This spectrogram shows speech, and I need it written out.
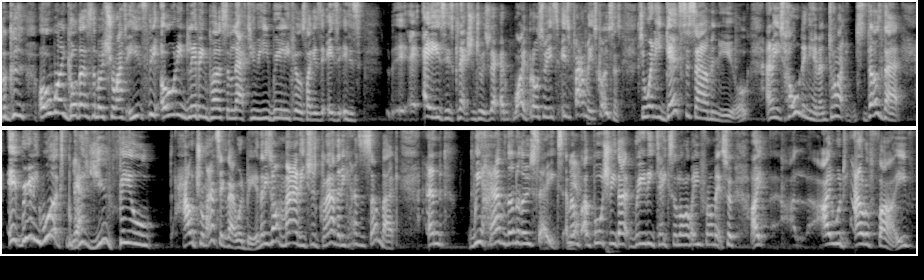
because oh my god, that's the most traumatic. He's the only living person left who he really feels like is is is a is his connection to his wife, but also his, his family, his closeness. So when he gets to Sam in New York and he's holding him and does that, it really works because Yeah. you feel how traumatic that would be. And then he's not mad; he's just glad that he has his son back. And we have none of those stakes, and Yeah. unfortunately, that really takes a lot away from it. So I, I would out of five,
